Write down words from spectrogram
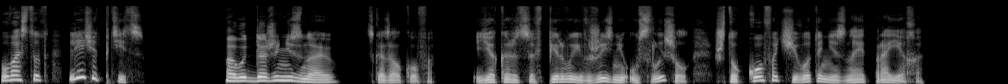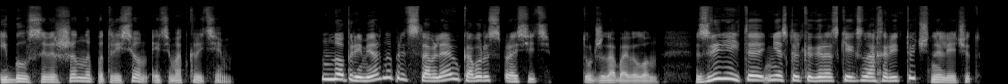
у вас тут лечат птиц?» «А вот даже не знаю», — сказал Кофа. Я, кажется, впервые в жизни услышал, что Кофа чего-то не знает про Еха, и был совершенно потрясен этим открытием. «Но примерно представляю, кого расспросить», — тут же добавил он. «Зверей-то несколько городских знахарей точно лечат.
